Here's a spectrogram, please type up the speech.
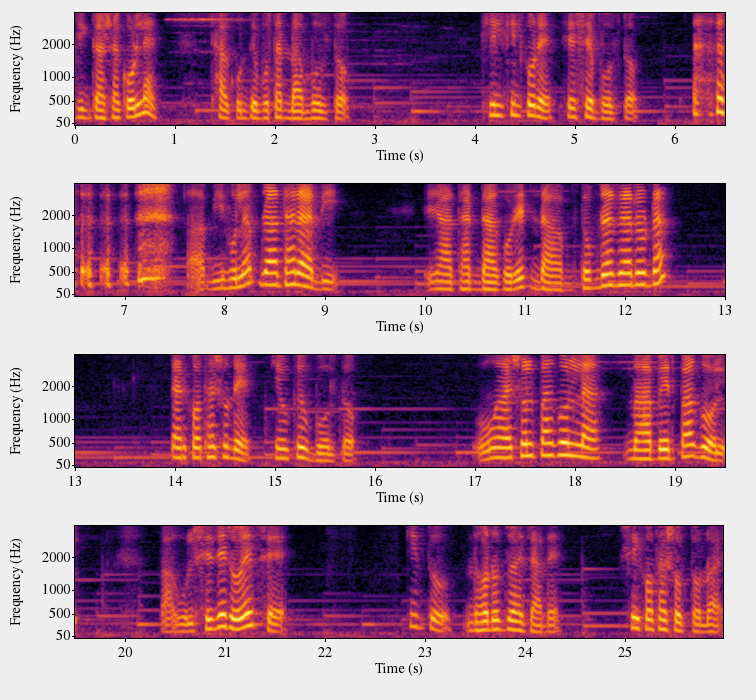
জিজ্ঞাসা করলে ঠাকুর দেবতার নাম বলতো। খিলখিল করে হেসে বলতো, আমি হলাম রাধারানী। রাধার নাগরের নাম তোমরা জানো না? তার কথা শুনে কেউ কেউ বলতো, ও আসল পাগল না, ভাবের পাগল। পাগল সে যে রয়েছে। কিন্তু ধনঞ্জয় জানে সেই কথা সত্য নয়।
